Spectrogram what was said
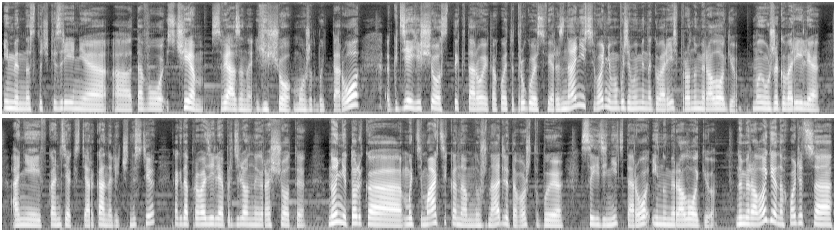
именно с точки зрения а, того, с чем связано еще может быть Таро, где еще стык Таро и какой-то другой сферы знаний, сегодня мы будем именно говорить про нумерологию. Мы уже говорили о ней в контексте аркана личности, когда проводили определенные расчеты, но не только математика нам нужна для того, чтобы соединить Таро и нумерологию. Нумерология находится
